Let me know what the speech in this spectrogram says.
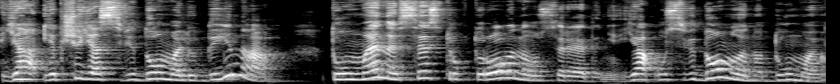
Я, якщо я свідома людина, то у мене все структуровано усередині. Я усвідомлено думаю.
